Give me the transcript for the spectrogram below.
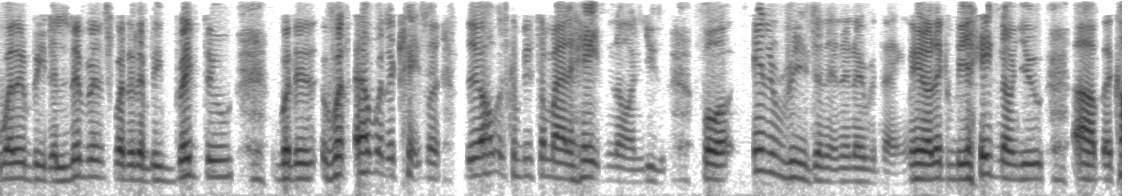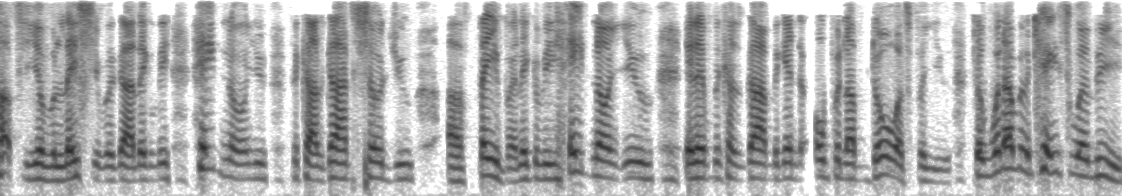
whether it be deliverance, whether it be breakthrough, whether whatever the case, there always can be somebody hating on you for any reason and, and everything. You know, they can be hating on you uh, because of your relationship with God. They can be hating on you because God showed you a favor. They can be hating on you and it because God began to open up doors for you. So whatever the case will be,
